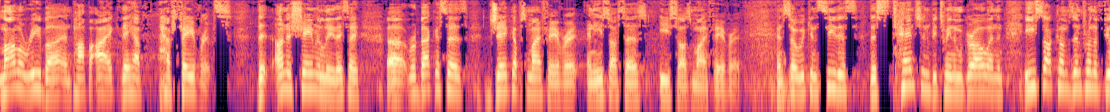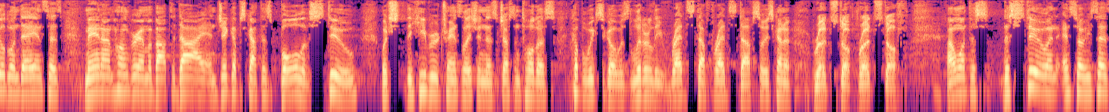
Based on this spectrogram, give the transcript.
Mama Reba and Papa Ike, they have, have favorites. That unashamedly, they say, uh, Rebecca says, Jacob's my favorite, and Esau says, Esau's my favorite. And so we can see this, this tension between them grow. And then Esau comes in from the field one day and says, Man, I'm hungry, I'm about to die. And Jacob's got this bowl of stew, which the Hebrew translation, as Justin told us a couple weeks ago, was literally red stuff, red stuff. So he's kind of, red stuff, red stuff. I want this, this stew. And, and so he says,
